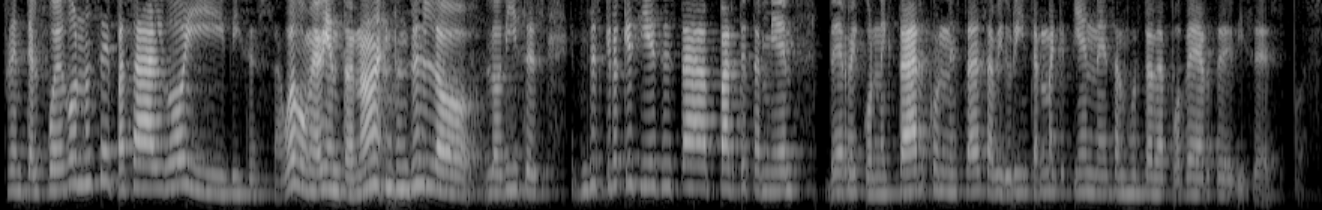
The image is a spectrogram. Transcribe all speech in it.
frente al fuego, no sé, pasa algo y dices, a huevo, me aviento, ¿no? Entonces lo, lo dices. Entonces creo que sí es esta parte también de reconectar con esta sabiduría interna que tienes, a lo mejor te poder, te dices, pues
